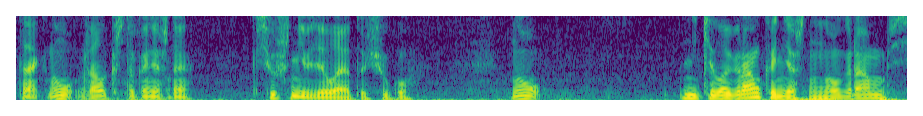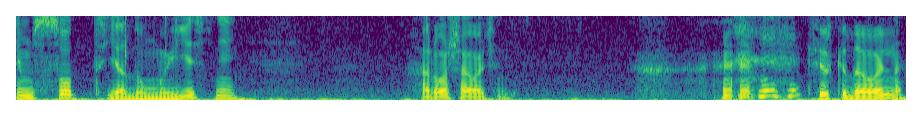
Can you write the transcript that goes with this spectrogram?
Так, ну, жалко, что, конечно, Ксюша не взяла эту щуку. Ну, не килограмм, конечно, но грамм 700, я думаю, есть в ней. Хорошая очень. Ксюшка довольна?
